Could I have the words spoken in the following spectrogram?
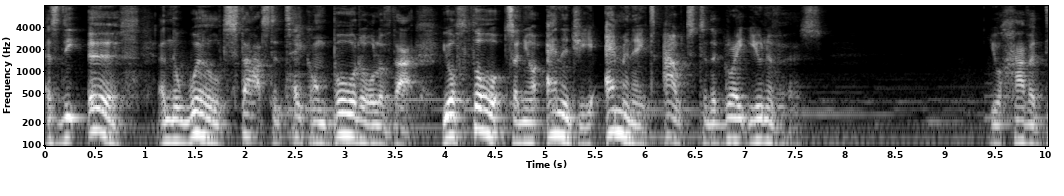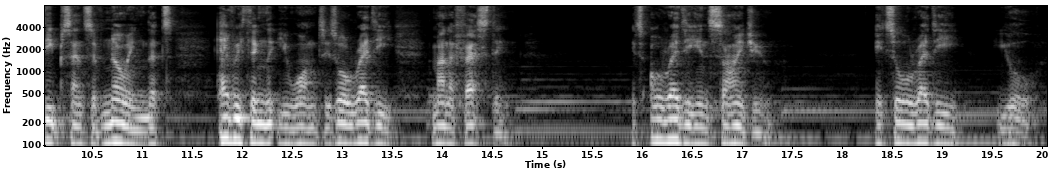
as the earth and the world starts to take on board all of that. Your thoughts and your energy emanate out to the great universe you'll have a deep sense of knowing that everything that you want is already manifesting. It's already inside you. It's already yours.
